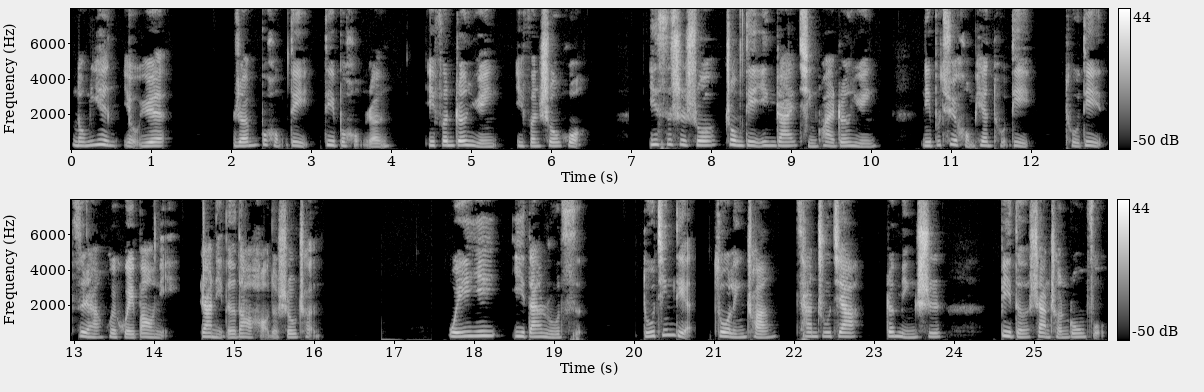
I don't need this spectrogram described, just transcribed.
农谚有曰：“人不哄地，地不哄人。一分耕耘，一分收获。”意思是说，种地应该勤快耕耘，你不去哄骗土地，土地自然会回报你，让你得到好的收成。唯一亦当如此。读经典，做临床，参诸家，跟名师，必得上乘功夫。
